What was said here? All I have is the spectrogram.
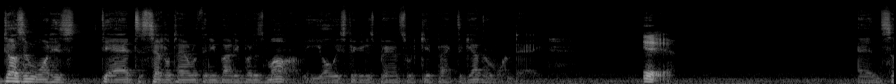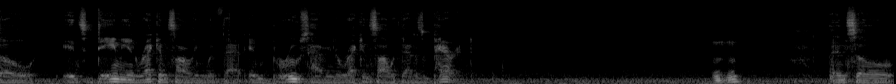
doesn't want his dad to settle down with anybody but his mom. He always figured his parents would get back together one day, yeah, and so it's Damian reconciling with that, and Bruce having to reconcile with that as a parent. hmm and so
